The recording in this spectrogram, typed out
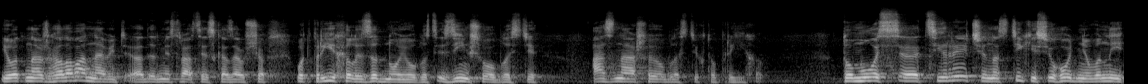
І от наш голова навіть адміністрації сказав, що от приїхали з одної області, з іншої області, а з нашої області хто приїхав? Тому ось е, ці речі настільки сьогодні вони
